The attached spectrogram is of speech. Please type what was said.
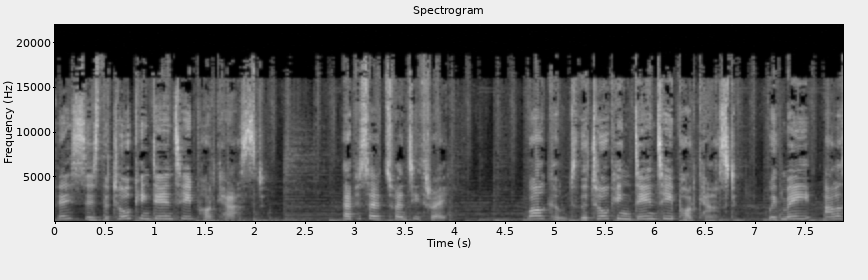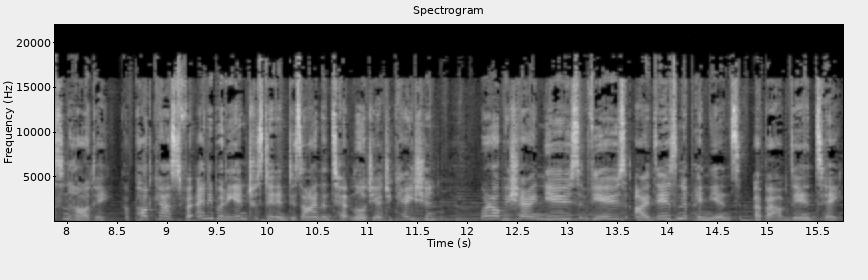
This is the Talking D&T podcast, episode 23. Welcome to the Talking D&T podcast with me, Alison Hardy, a podcast for anybody interested in design and technology education, where I'll be sharing news, views, ideas and opinions about D&T.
